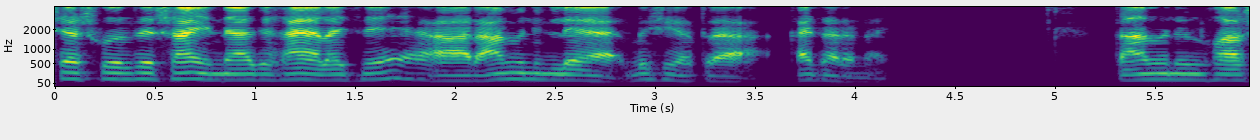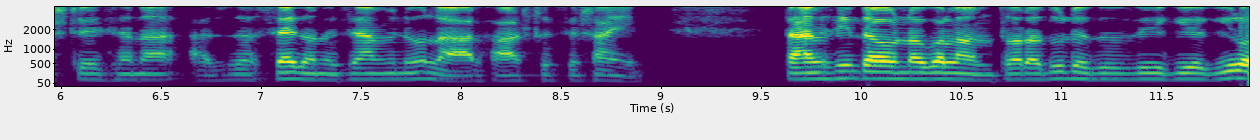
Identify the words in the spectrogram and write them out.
শেষ করেছে শাহিন আগে খাইয়া লাইছে, আর আমিনুলে বেশি একটা খাইতারে নাই। তা আমিনুল ফার্স্ট হয়েছে না, আর সেকেন্ড হয়েছে আমিনুল আর ফার্স্ট হয়েছে শাহিন। তা আমি চিন্তা ভাবনা করলাম, তোরা দুটো গিরো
